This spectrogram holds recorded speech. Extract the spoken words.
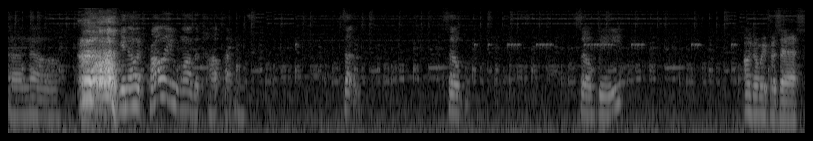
Uh, no. You know, it's probably one of the top buttons. So, so, so B. I'm gonna ass.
